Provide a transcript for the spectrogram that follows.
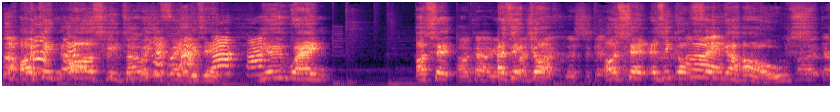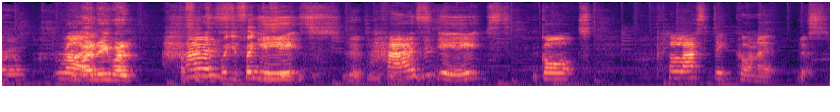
I didn't ask you to put your fingers in. You went. I said. Okay, I'll Has it got? question. Let's just get I said, has it got Right. finger holes? No, no, carry on. Right. And he went. I said, has to put your fingers in. it, Yeah, do you- has it got plastic on it? Yes.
